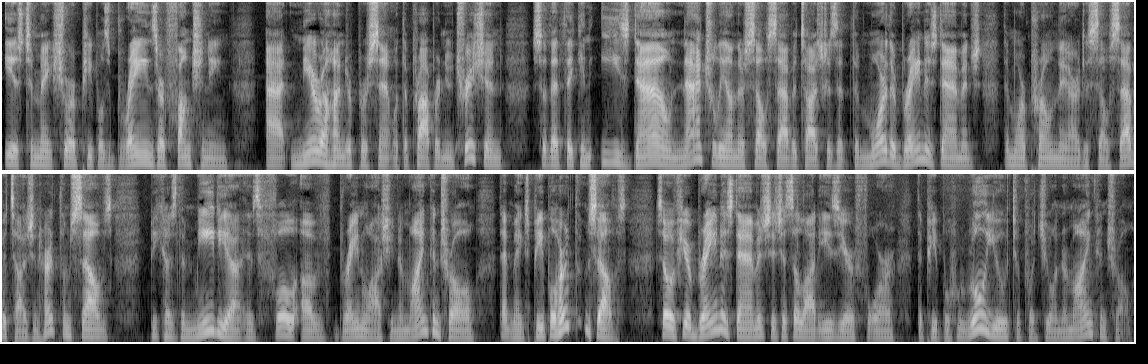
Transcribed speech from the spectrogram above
is to make sure people's brains are functioning at near 100% with the proper nutrition so that they can ease down naturally on their self sabotage because the more their brain is damaged, the more prone they are to self sabotage and hurt themselves because the media is full of brainwashing and mind control that makes people hurt themselves. So if your brain is damaged, it's just a lot easier for the people who rule you to put you under mind control.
